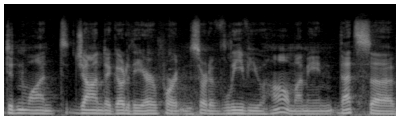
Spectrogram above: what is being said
didn't want John to go to the airport and sort of leave you home. I mean, that's uh,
